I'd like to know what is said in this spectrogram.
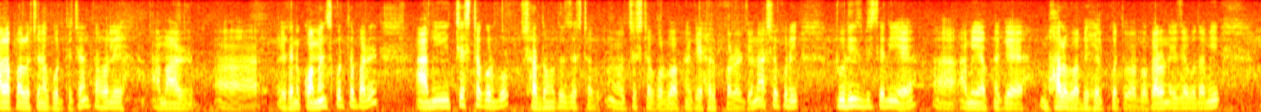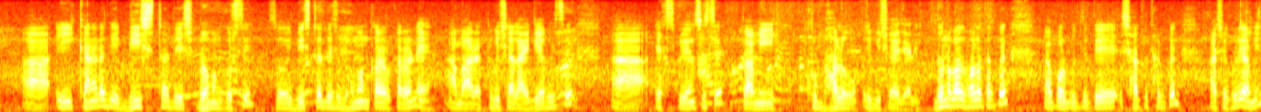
আলাপ আলোচনা করতে চান, তাহলে আমার এখানে কমেন্টস করতে পারেন। আমি চেষ্টা করব, সাধ্যমতো চেষ্টা চেষ্টা করব আপনাকে হেল্প করার জন্য। আশা করি ট্যুরিস্ট ভিসা নিয়ে আমি আপনাকে ভালোভাবে হেল্প করতে পারব। কারণ এই যাবৎ আমি এই কানাডা দিয়ে বিশটা দেশ ভ্রমণ করছি। তো এই বিশটা দেশ ভ্রমণ করার কারণে আমার একটা বিশাল আইডিয়া হয়েছে এক্সপিরিয়েন্স হয়েছে। তো আমি খুব ভালো এই বিষয়ে জানি। ধন্যবাদ, ভালো থাকবেন। পরবর্তীতে সাথে থাকবেন। আশা করি আমি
